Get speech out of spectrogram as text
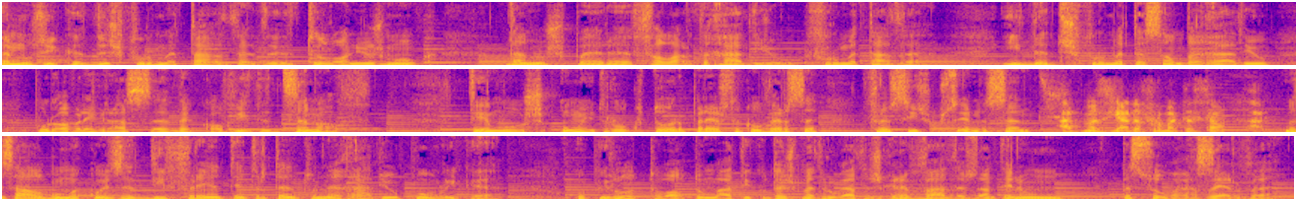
A música desformatada de Thelonious Monk dá-nos para falar de rádio formatada e da desformatação da rádio por obra e graça da Covid-19. Temos um interlocutor para esta conversa, Francisco Sena Santos. Há demasiada formatação. Mas há alguma coisa diferente, entretanto, na rádio pública. O piloto automático das madrugadas gravadas da Antena 1 passou à reserva.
